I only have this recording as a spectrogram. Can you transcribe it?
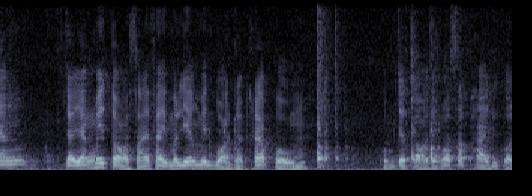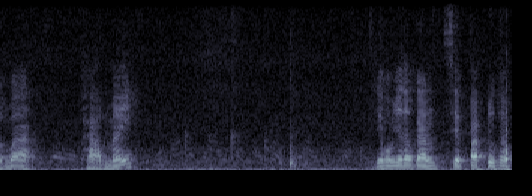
ยังจะยังไม่ต่อสายไฟมาเลี้ยงเมนบอร์ดนะครับ ผม ผมจะต่อเฉพาะซับพลายดูก่อนว่าผ่านไหม เดี๋ยวผมจะทำการเสียบปลั๊กดูครับ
